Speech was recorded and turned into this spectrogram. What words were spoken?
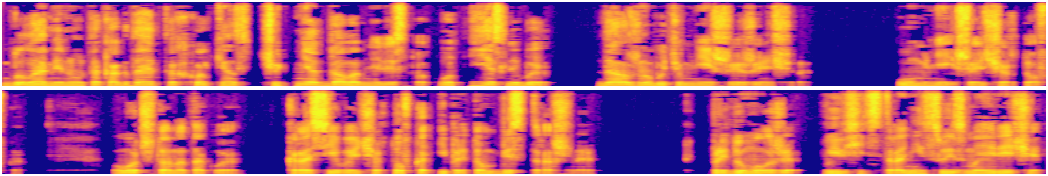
Была минута, когда эта Хокинс чуть не отдала мне листок. Вот если бы... Должно быть умнейшая женщина. Умнейшая чертовка. Вот что она такое. Красивая чертовка и притом бесстрашная. Придумала же вывесить страницу из моей речи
